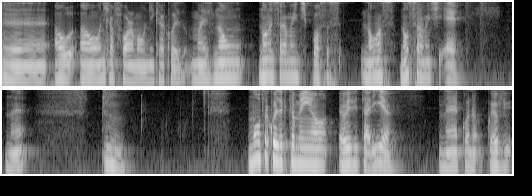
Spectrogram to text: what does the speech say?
é, a, a única forma, a única coisa, mas não não necessariamente possa não não necessariamente é, né? Uma outra coisa que também eu, eu evitaria, né, quando eu, eu,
